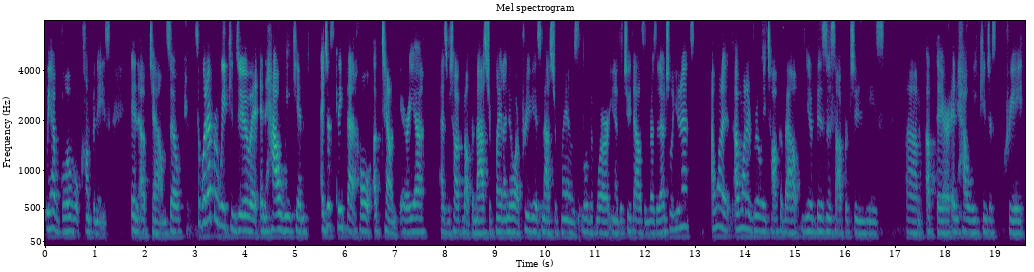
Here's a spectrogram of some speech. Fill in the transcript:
we have global companies in Uptown. So so whatever we can do and and how we can, I just think that whole Uptown area, as we talk about the master plan, I know our previous master plan was a little bit more, you know, the 2,000 residential units. I want to I want to really talk about you know business opportunities um, up there and how we can just create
